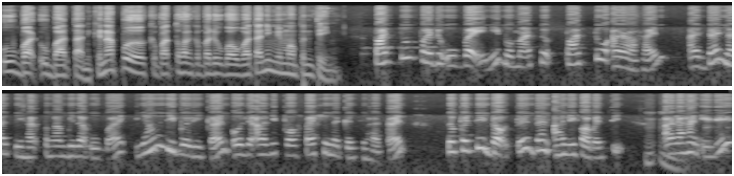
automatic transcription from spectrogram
ubat-ubatan. Kenapa kepatuhan kepada ubat-ubatan ni memang penting? Patuh pada ubat ini bermaksud patuh arahan dan nasihat pengambilan ubat yang diberikan oleh ahli profesional kesihatan seperti doktor dan ahli farmasi. Mm-mm. Arahan ini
